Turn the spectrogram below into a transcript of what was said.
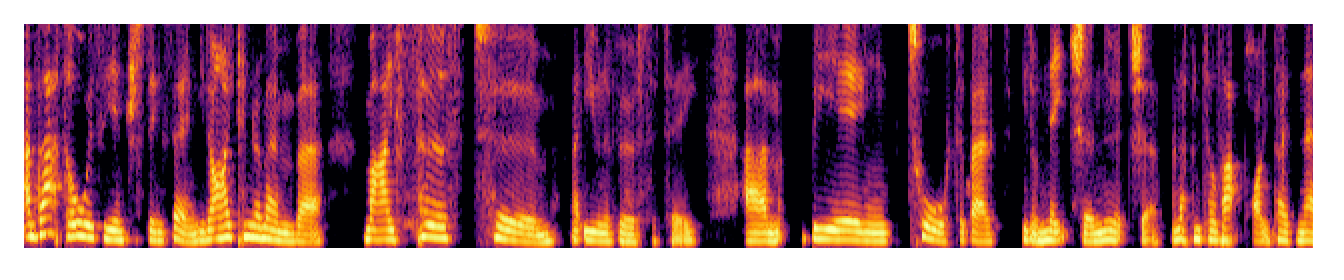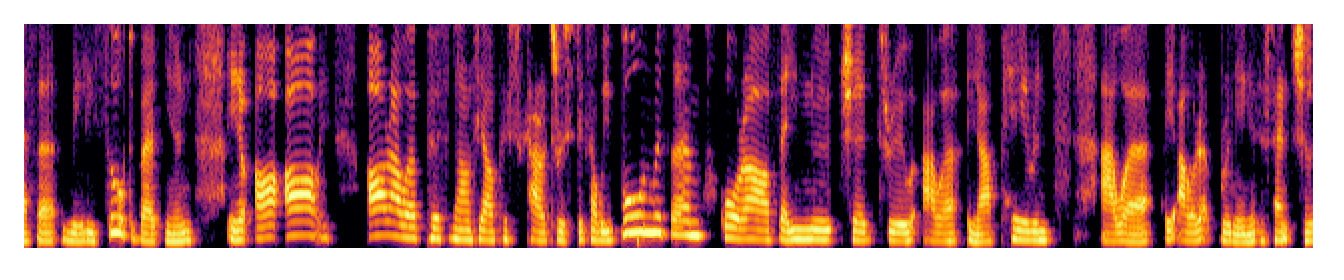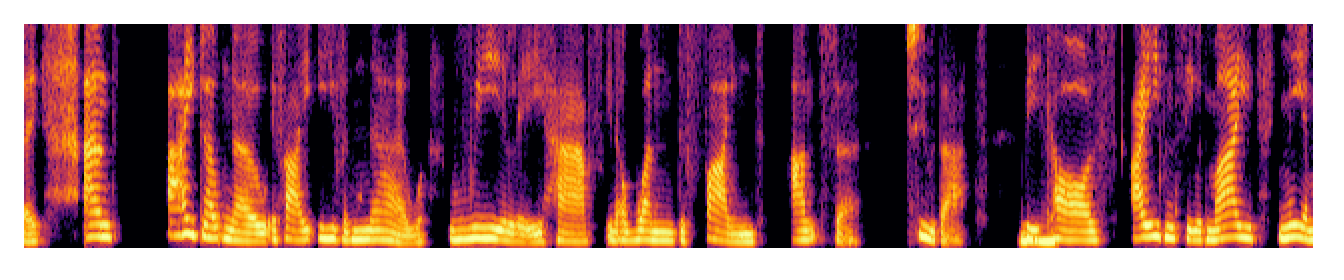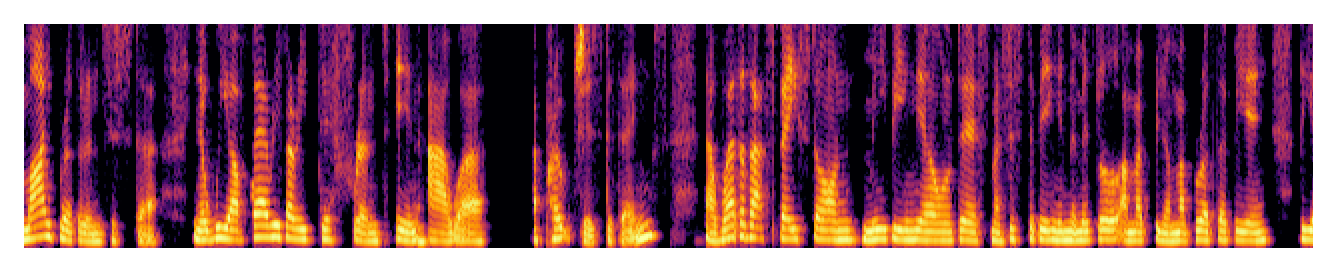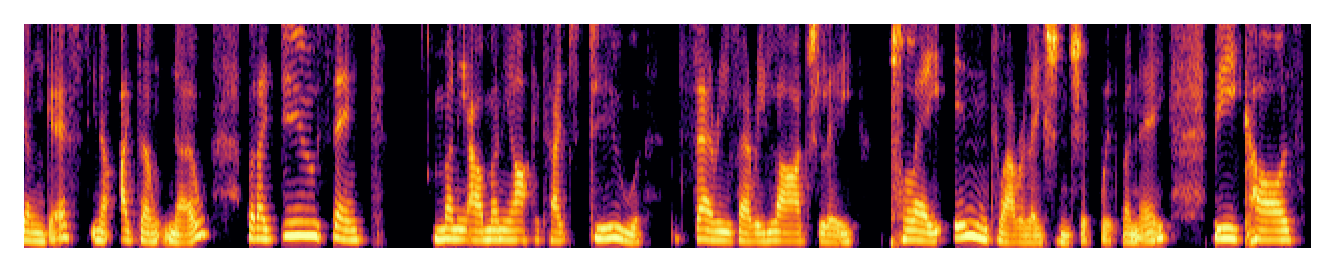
And that's always the interesting thing. You know, I can remember my first term at university um, being taught about you know nature nurture. And up until that point i'd never really thought about you know you know are are are our personality our characteristics are we born with them or are they nurtured through our you know our parents our our upbringing essentially? And I don't know if I even now really have, you know, one defined answer to that because yeah. I even see with my me and my brother and sister, you know, we are very, very different in our approaches to things. Now, whether that's based on me being the oldest, my sister being in the middle, and my, you know, my brother being the youngest, you know, I don't know. But I do think money, our money archetypes do very, very largely play into our relationship with money because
